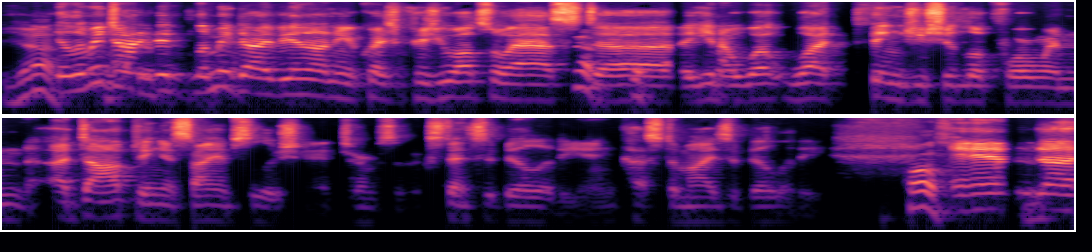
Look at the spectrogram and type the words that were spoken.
Yeah. yeah. Let me dive in. Let me dive in on your question because you also asked, uh, you know, what what things you should look for when adopting a CIAM solution in terms of extensibility and customizability, and uh,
